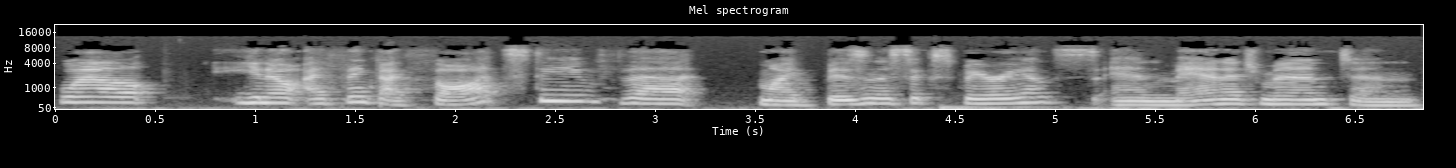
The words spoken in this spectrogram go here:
Well, you know, I think I thought, Steve, that my business experience and management and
